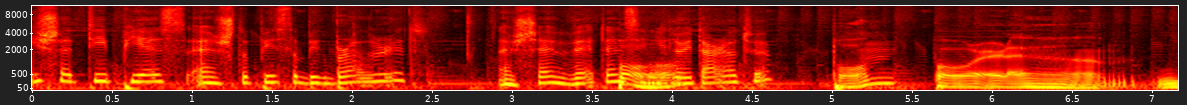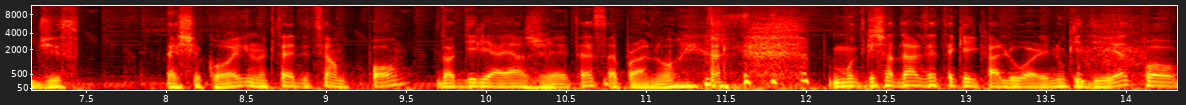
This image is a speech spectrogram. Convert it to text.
ishe ti pjesë e shtëpisë së Big Brotherit? E sheh veten po, si një lojtar aty? Po, por uh, gjithë e shikoj në këtë edicion po do dilja jashtë vetes e pranoj mund të kisha dalë tek i kaluari nuk i dihet po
